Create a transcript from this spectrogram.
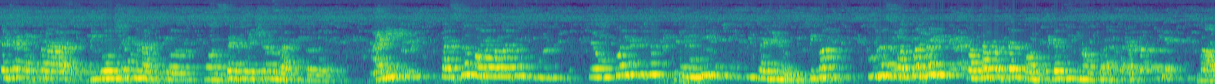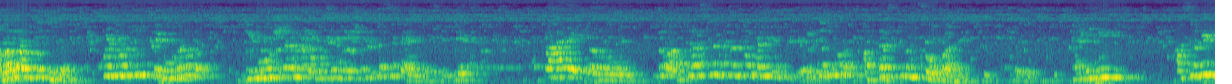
त्याच्याकरता इमोशन लागतं कॉन्सन्ट्रेशन लागतं. आणि तसं मला वाटतं तेवढपर्यंत तेवढी झाली होती. किंवा तुला स्वतःला स्वतःबद्दल कॉन्फिडन्स नव्हता. आता म्हणजे बाबा लागतो तुझा पण मग तू तेवढं इमोशनल कॉन्सन्ट्रेशन कसं काय म्हणजे काय तो अभ्यास करतो म्हणजे तो पण सोपा नाही. आणि असं काही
